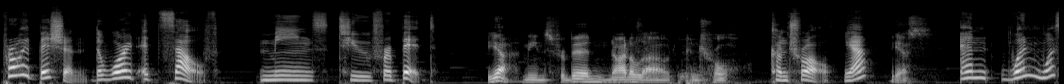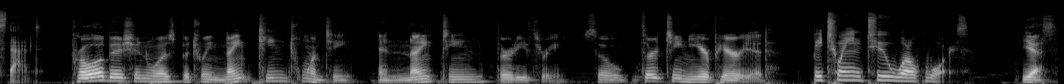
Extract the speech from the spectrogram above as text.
Prohibition, the word itself means to forbid. Yeah, means forbid, not allowed, control. Control, yeah? Yes. And when was that? Prohibition was between 1920 and 1933. So 13 year period. Between two world wars. Yes,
